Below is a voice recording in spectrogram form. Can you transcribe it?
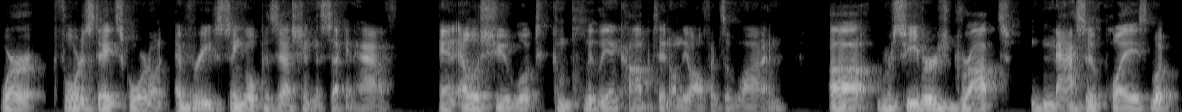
where Florida State scored on every single possession in the second half, and LSU looked completely incompetent on the offensive line. Uh, receivers dropped massive plays. Look,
